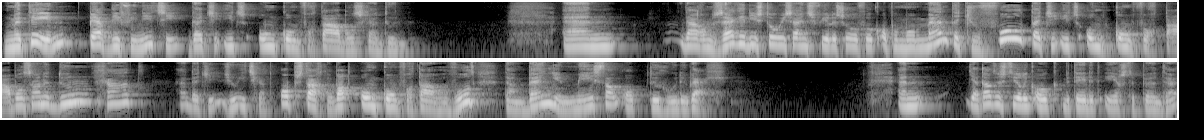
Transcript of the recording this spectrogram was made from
meteen per definitie dat je iets oncomfortabels gaat doen. En daarom zeggen die Stoïcijnse filosofen ook op het moment dat je voelt dat je iets oncomfortabels aan het doen gaat, dat je zoiets gaat opstarten wat oncomfortabel voelt, dan ben je meestal op de goede weg. En ja, dat is natuurlijk ook meteen het eerste punt. Hè.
